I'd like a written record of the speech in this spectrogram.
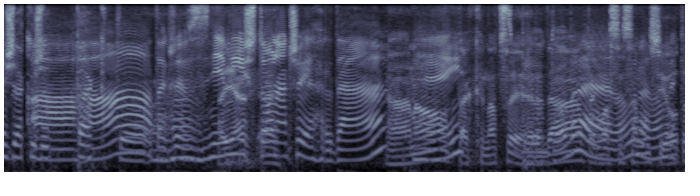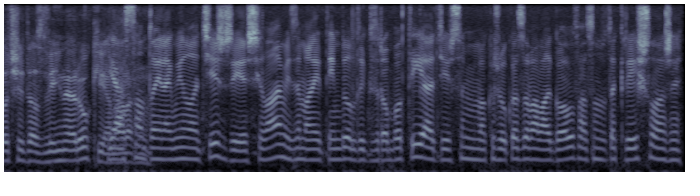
že akože Aha, takto. takže jak- to, a- na čo je hrdá. Áno, hej? tak na co je Dobre, hrdá, tak vlastne sa dobre, musí dobre. otočiť a zdvihne ruky. Ja som to inak minule tiež riešila, my sme mali team building z roboty a tiež som im akože ukazovala golf a som to tak riešila, že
